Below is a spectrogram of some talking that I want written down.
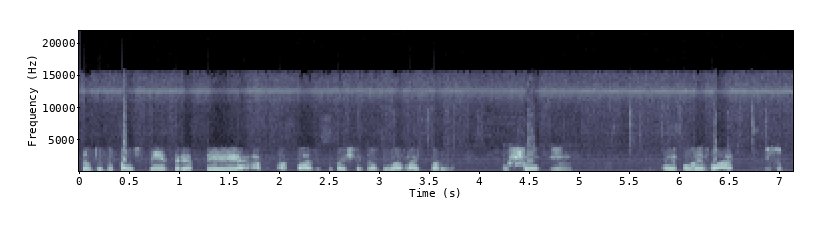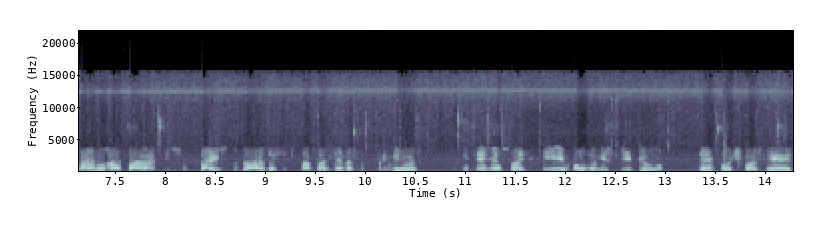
tanto do call center até a, a, fase que vai chegando lá mais para o, o shopping é, Boulevard. Isso está no radar, isso está estudado, a gente está fazendo essas primeiras intervenções que o município é, pode fazer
